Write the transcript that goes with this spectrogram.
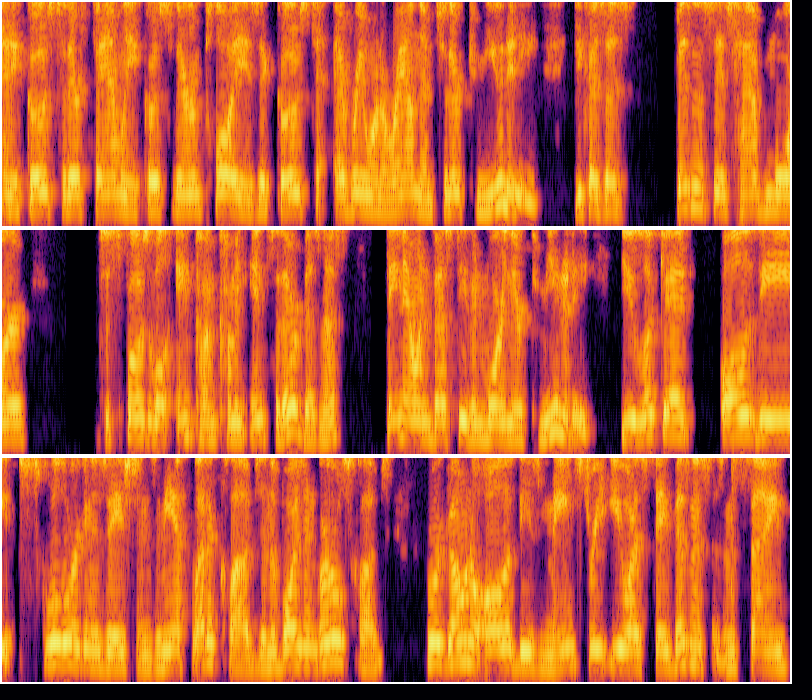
and it goes to their family, it goes to their employees, it goes to everyone around them, to their community. Because as businesses have more disposable income coming into their business, they now invest even more in their community. You look at all of the school organizations and the athletic clubs and the boys and girls clubs who are going to all of these Main Street USA businesses and saying,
